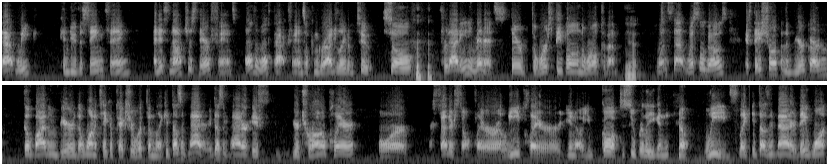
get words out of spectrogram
that week, can do the same thing. And it's not just their fans. All the Wolfpack fans will congratulate them too. So for that 80 minutes, they're the worst people in the world to them. Yeah. Once that whistle goes, if they show up in the beer garden, they'll buy them beer. They'll want to take a picture with them. Like it doesn't matter. It doesn't matter if you're a Toronto player or a Featherstone player or a Leigh player, or you know, you go up to Super League and you know Leeds. Like it doesn't matter. They want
